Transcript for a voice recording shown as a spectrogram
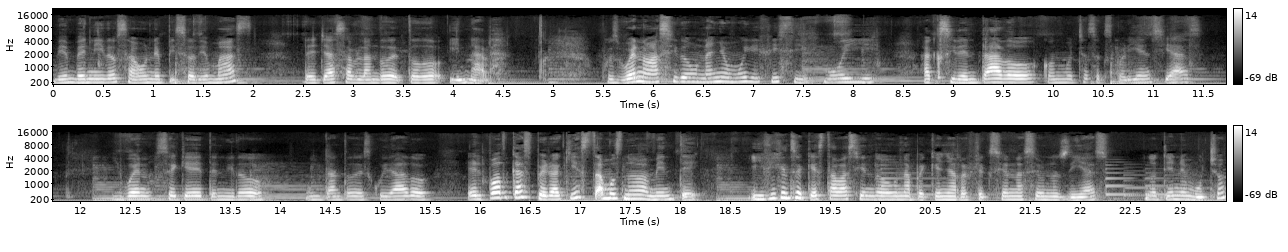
bienvenidos a un episodio más de Jazz hablando de todo y nada. Pues bueno, ha sido un año muy difícil, muy accidentado, con muchas experiencias. Y bueno, sé que he tenido un tanto descuidado el podcast, pero aquí estamos nuevamente. Y fíjense que estaba haciendo una pequeña reflexión hace unos días, no tiene mucho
